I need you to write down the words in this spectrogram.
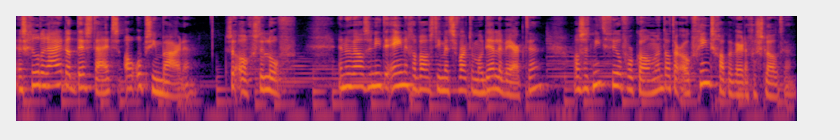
Een schilderij dat destijds al opzien baarde. Ze oogste lof. En hoewel ze niet de enige was die met zwarte modellen werkte, was het niet veel voorkomend dat er ook vriendschappen werden gesloten.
